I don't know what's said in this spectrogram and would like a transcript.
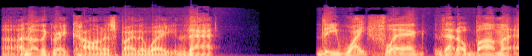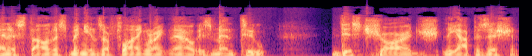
uh, another great columnist, by the way, that the white flag that Obama and his Stalinist minions are flying right now is meant to discharge the opposition.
